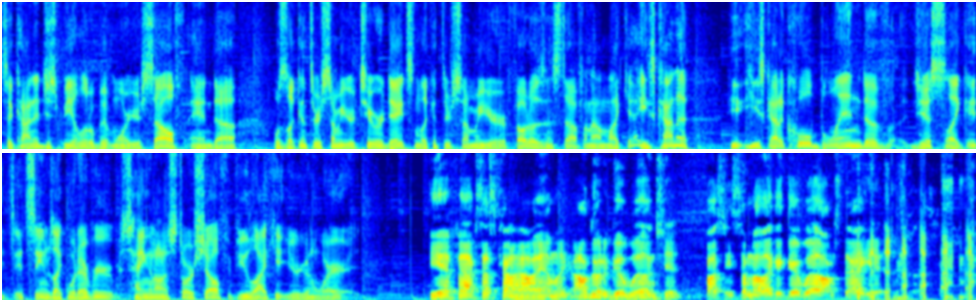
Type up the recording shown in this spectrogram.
to kind of just be a little bit more yourself. And uh, was looking through some of your tour dates and looking through some of your photos and stuff, and I'm like, yeah, he's kind of he, he's got a cool blend of just like it, it seems like whatever's hanging on a store shelf, if you like it, you're gonna wear it. Yeah, facts. That's kind of how I am. Like, I'll go to Goodwill and shit. If I see something I like at Goodwill, I'm snagging it.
